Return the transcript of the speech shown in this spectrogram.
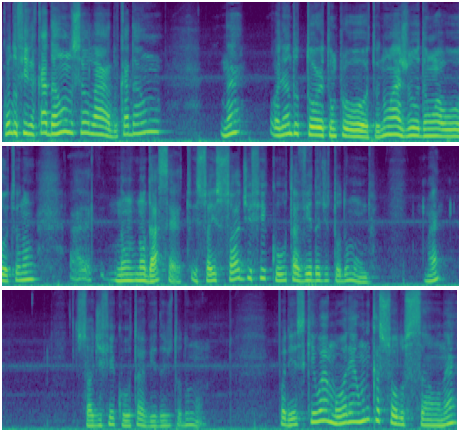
Quando fica cada um no seu lado, cada um, né? Olhando torto um para o outro, não ajuda um ao outro, não, não, não dá certo. Isso aí só dificulta a vida de todo mundo, né? Só dificulta a vida de todo mundo. Por isso que o amor é a única solução, né?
